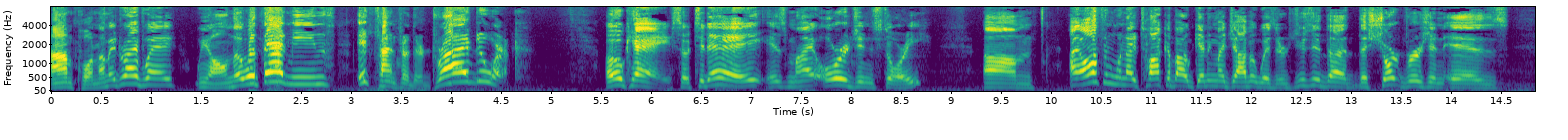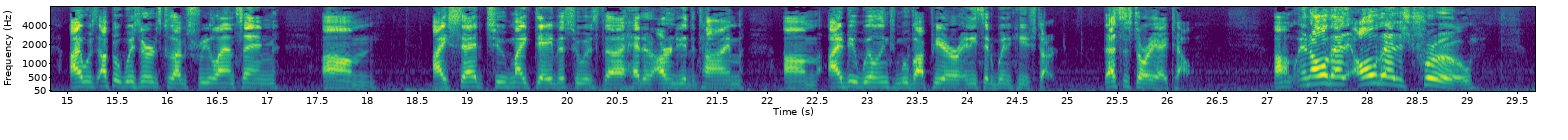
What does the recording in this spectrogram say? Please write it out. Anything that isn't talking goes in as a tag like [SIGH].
I'm pulling on my driveway. We all know what that means. It's time for their drive to work. Okay, so today is my origin story. Um, I often, when I talk about getting my job at Wizards, usually the, the short version is I was up at Wizards because I was freelancing. Um, I said to Mike Davis, who was the head of R&D at the time, um, I'd be willing to move up here, and he said, "When can you start?" That's the story I tell, um, and all that all that is true,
